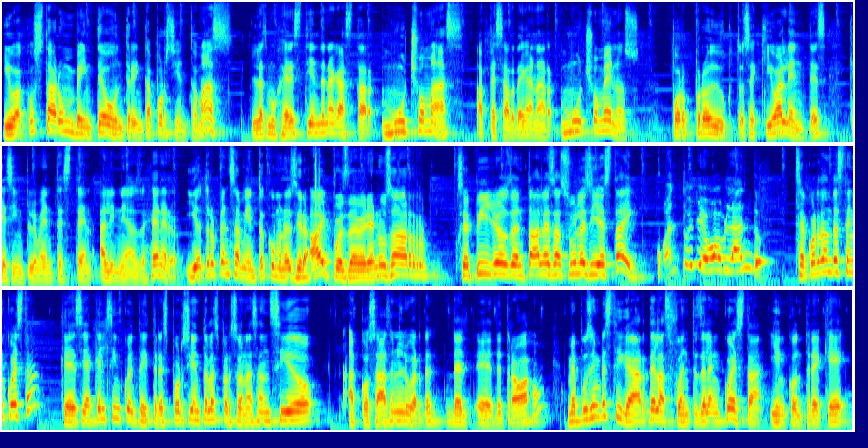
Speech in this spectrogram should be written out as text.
Y va a costar un 20 o un 30% más. Las mujeres tienden a gastar mucho más a pesar de ganar mucho menos por productos equivalentes que simplemente estén alineados de género. Y otro pensamiento como decir, ay, pues deberían usar cepillos dentales azules y ya está. ¿Y cuánto llevo hablando? ¿Se acuerdan de esta encuesta? Que decía que el 53% de las personas han sido acosadas en el lugar eh, de, trabajo. Me puse a investigar de las fuentes de la encuesta y encontré que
